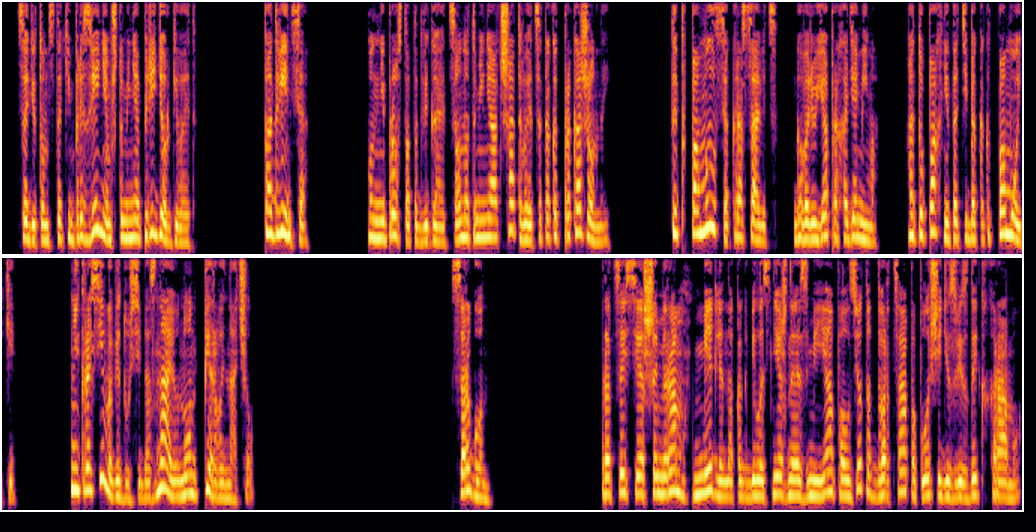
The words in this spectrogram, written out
— цедит он с таким презрением, что меня передергивает. «Подвинься!» Он не просто отодвигается, он от меня отшатывается, как от прокаженной. «Ты б помылся, красавец!» — говорю я, проходя мимо. «А то пахнет от тебя, как от помойки. Некрасиво веду себя, знаю, но он первый начал». Саргон. Процессия Шемирам медленно, как белоснежная змея, ползет от дворца по площади звезды к храму.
